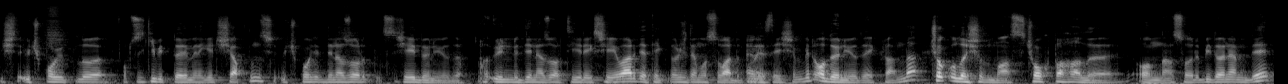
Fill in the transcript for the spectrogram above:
işte 3 boyutlu 32 bit dönemine geçiş yaptığımız için 3 boyutlu dinozor şeyi dönüyordu. O ünlü dinozor T-Rex şeyi vardı ya teknoloji demosu vardı Evet. PlayStation 1 o dönüyordu ekranda. Çok ulaşılmaz, çok pahalı ondan sonra bir dönemdi.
